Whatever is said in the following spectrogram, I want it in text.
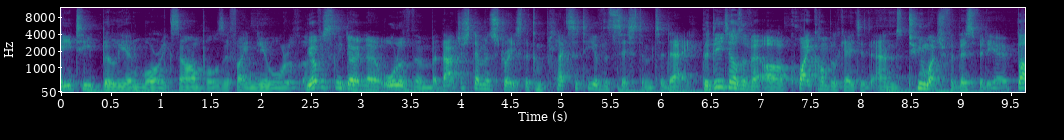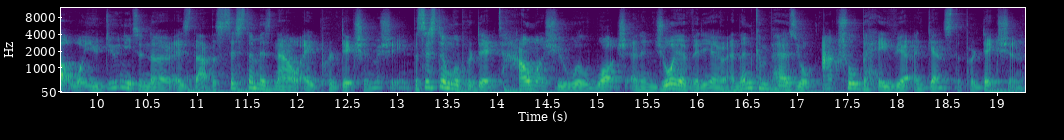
80 billion more examples if I knew all of them. We obviously don't know all of them, but that just demonstrates the complexity of the system today. The details of it are quite complicated and too much for this video, but what you do need to know is that the system is now a prediction machine. The system will predict how much you will watch and enjoy a video and then compares your actual behavior against the prediction,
